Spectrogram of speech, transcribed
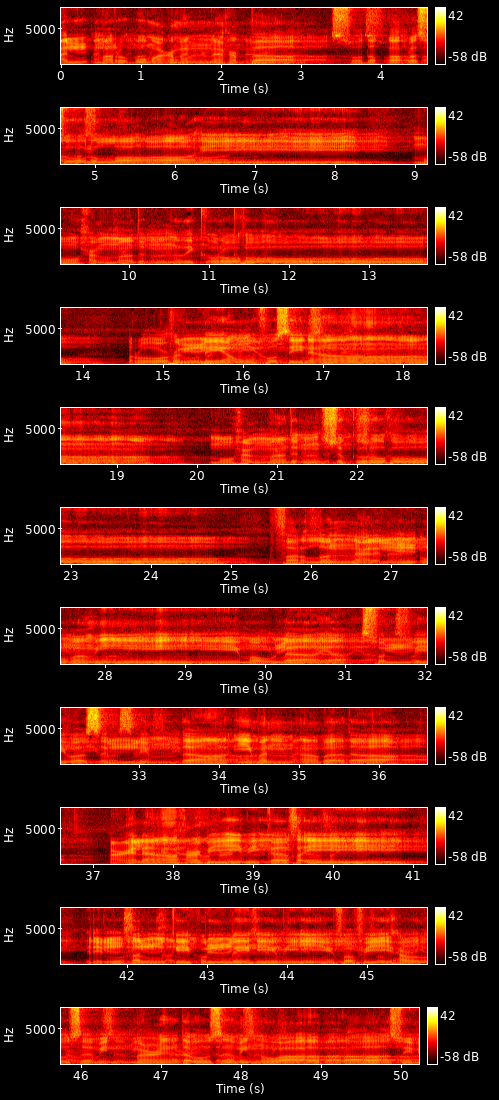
المرء مع من أحبا صدق رسول الله. محمد ذكره. روح لأنفسنا. محمد شكره. فرض على الأمم مولاي صل وسلم دائما أبدا. على حبيبك خير الخلق كلهم ففي حوس من معدوس من وبراسم.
